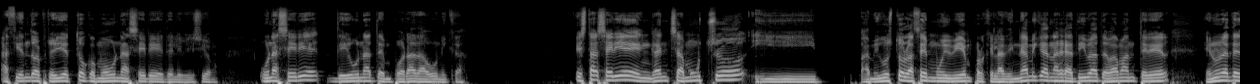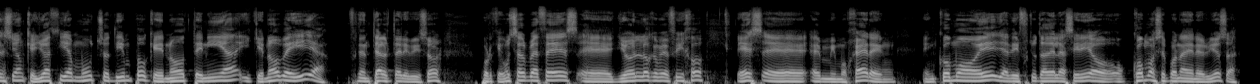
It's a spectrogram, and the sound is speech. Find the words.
haciendo el proyecto como una serie de televisión, una serie de una temporada única. Esta serie engancha mucho y a mi gusto lo hace muy bien porque la dinámica narrativa te va a mantener en una tensión que yo hacía mucho tiempo que no tenía y que no veía frente al televisor. Porque muchas veces eh, yo en lo que me fijo es eh, en mi mujer, en, en, cómo ella disfruta de la serie o, cómo se pone nerviosa.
